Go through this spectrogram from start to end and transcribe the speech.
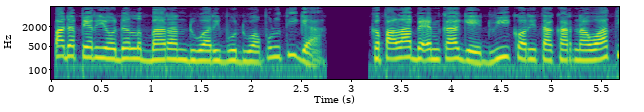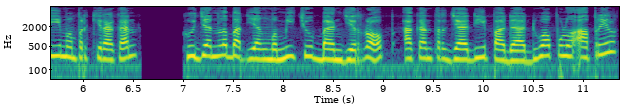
pada periode Lebaran 2023. Kepala BMKG Dwi Korita Karnawati memperkirakan hujan lebat yang memicu banjir rob akan terjadi pada 20 April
